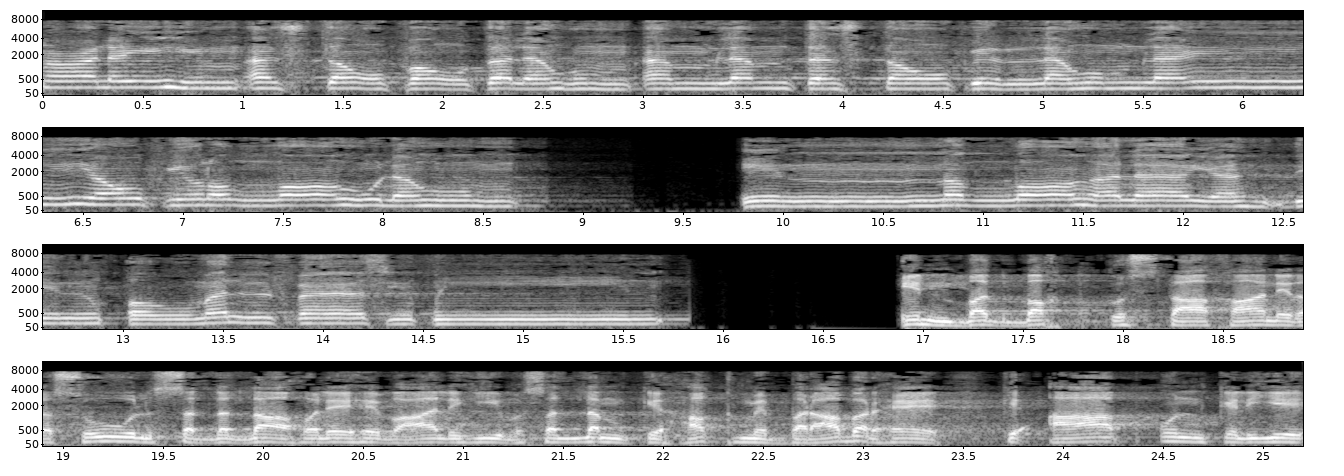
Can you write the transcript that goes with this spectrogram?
عليهم استغفرت لهم أم لم تستغفر لهم لن يغفر الله لهم. إن الله لا يهدي القوم الفاسقين. ان بدبخت گستاخان رسول صلی اللہ علیہ وآلہ وسلم کے حق میں برابر ہے کہ آپ ان کے لیے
